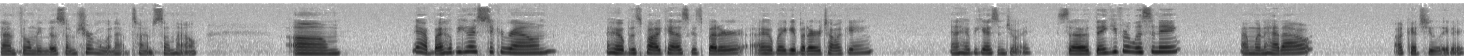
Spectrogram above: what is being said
I'm filming this, so I'm sure I'm going to have time somehow. Um, yeah, but I hope you guys stick around. I hope this podcast gets better. I hope I get better at talking. And I hope you guys enjoy. So thank you for listening. I'm going to head out. I'll catch you later.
